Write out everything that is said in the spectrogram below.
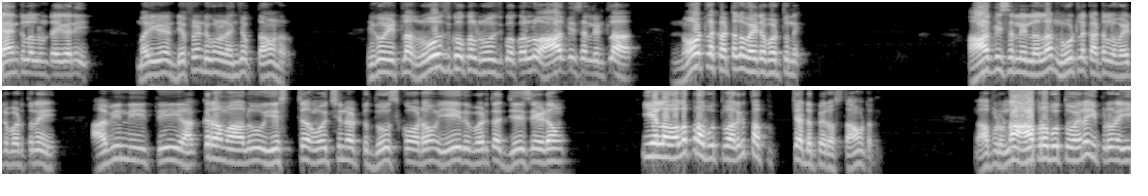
బ్యాంకులలో ఉంటాయి కానీ మరి డిఫరెంట్గా ఉన్నాడు అని చెప్తా ఉన్నారు. ఇగో ఇట్లా రోజుకొకరు రోజుకొకరు ఆఫీసర్లు ఇంట్లో నోట్ల కట్టలు బయటపడుతున్నాయి. ఆఫీసర్ల ఇళ్ళల్లో నోట్ల కట్టలు బయటపడుతున్నాయి. అవినీతి అక్రమాలు ఇష్టం వచ్చినట్టు దోసుకోవడం ఏది పడితే అది చేసేయడం వీళ్ళ వల్ల ప్రభుత్వాలకు తప్పు చెడ్డ పేరు వస్తూ ఉంటుంది. అప్పుడున్న ఆ ప్రభుత్వం అయినా ఇప్పుడున్న ఈ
